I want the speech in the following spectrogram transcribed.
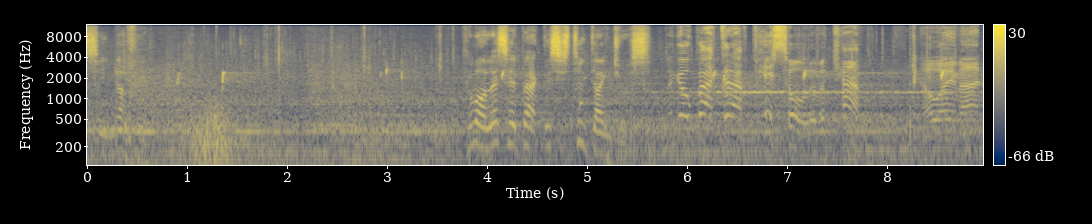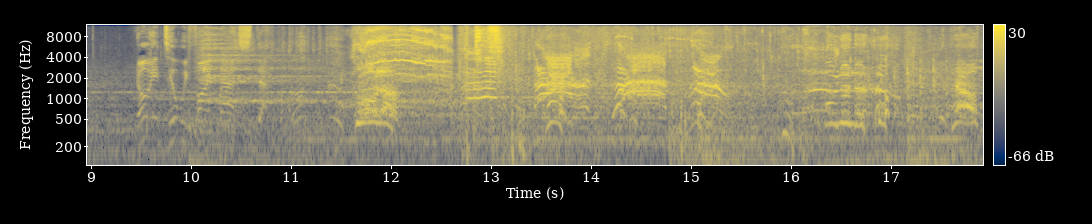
See nothing. Come on, let's head back. This is too dangerous. Now go back to that piss hole of a camp. No way, man. Not until we find that stack. Ah! Ah! Ah! Oh, no, no, no! Help!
